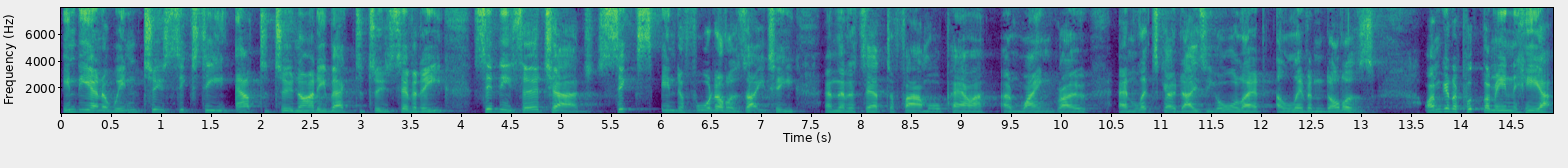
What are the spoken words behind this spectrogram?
Indiana Win, 260, out to 290, back to 270. Sydney Surcharge, six into $4.80, and then it's out to Far More Power and Wayne Grow and Let's Go Daisy, all at $11. I'm going to put them in here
